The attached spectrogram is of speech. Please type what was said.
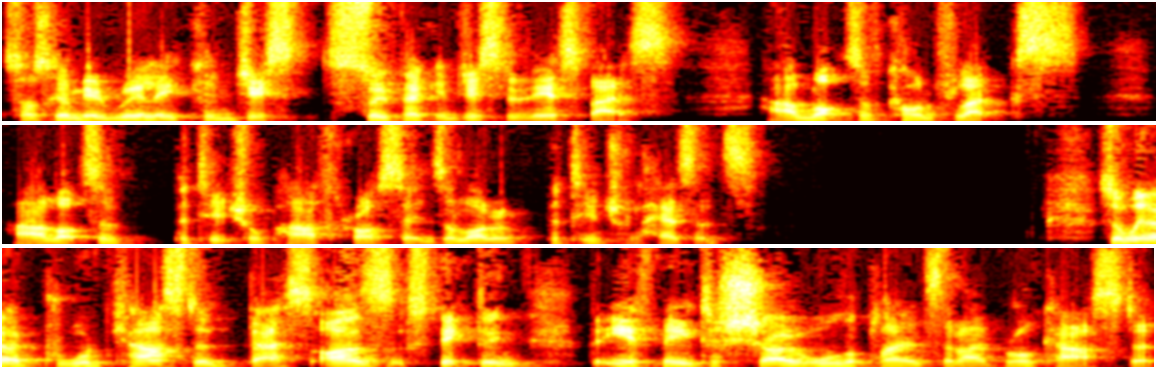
So it's going to be really congest, super congested airspace. Uh, lots of conflicts, uh, lots of potential path crossings, a lot of potential hazards. So when I broadcasted this, I was expecting the EFB to show all the planes that I broadcasted.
